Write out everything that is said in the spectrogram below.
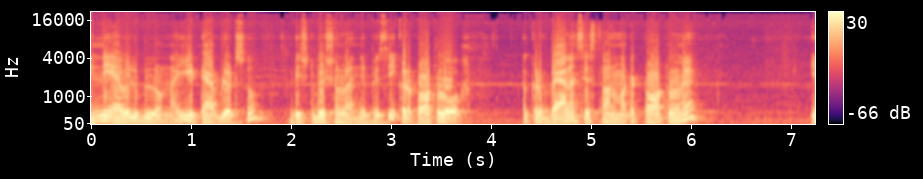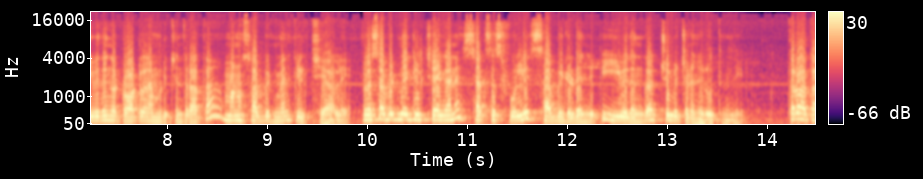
ఎన్ని అవైలబుల్ ఉన్నాయి ఈ ట్యాబ్లెట్స్ డిస్ట్రిబ్యూషన్లో అని చెప్పేసి ఇక్కడ టోటల్ ఇక్కడ బ్యాలెన్స్ ఇస్తాం అనమాట టోటల్నే ఈ విధంగా టోటల్ నెంబర్ ఇచ్చిన తర్వాత మనం సబ్మిట్ మీద క్లిక్ చేయాలి. ఇలా సబ్మిట్ మీద క్లిక్ చేయగానే సక్సెస్ఫుల్లీ సబ్మిటెడ్ అని చెప్పి ఈ విధంగా చూపించడం జరుగుతుంది. తర్వాత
